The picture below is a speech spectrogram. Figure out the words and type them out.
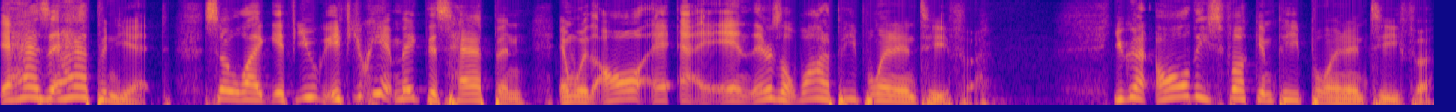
it hasn't happened yet. So like if you if you can't make this happen and with all and there's a lot of people in Antifa. You got all these fucking people in Antifa.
